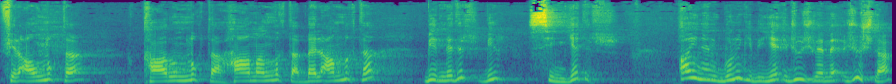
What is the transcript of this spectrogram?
Firavunluk da, Karunluk da, Hamanlık da, Bel'amlık da bir nedir? Bir simgedir. Aynen bunu gibi Yecüc ve Mecüc da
